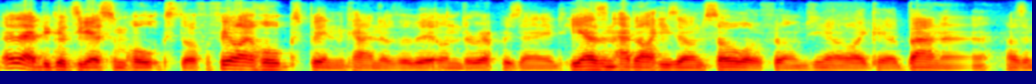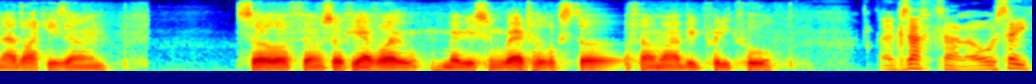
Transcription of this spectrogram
Uh, That'd be good to get some Hulk stuff. I feel like Hulk's been kind of a bit underrepresented. He hasn't had like his own solo films, you know, like uh, Banner hasn't had like his own solo film. So if you have like maybe some Red Hulk stuff, that might be pretty cool. Exactly. I would say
